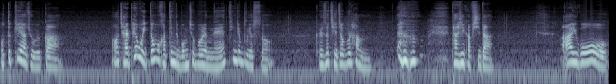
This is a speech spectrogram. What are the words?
어떻게 해야 좋을까? 아, 잘 패고 있던 것 같은데 멈춰버렸네. 튕겨부렸어. 그래서 제접을 함. 다시 갑시다. 아, 이거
